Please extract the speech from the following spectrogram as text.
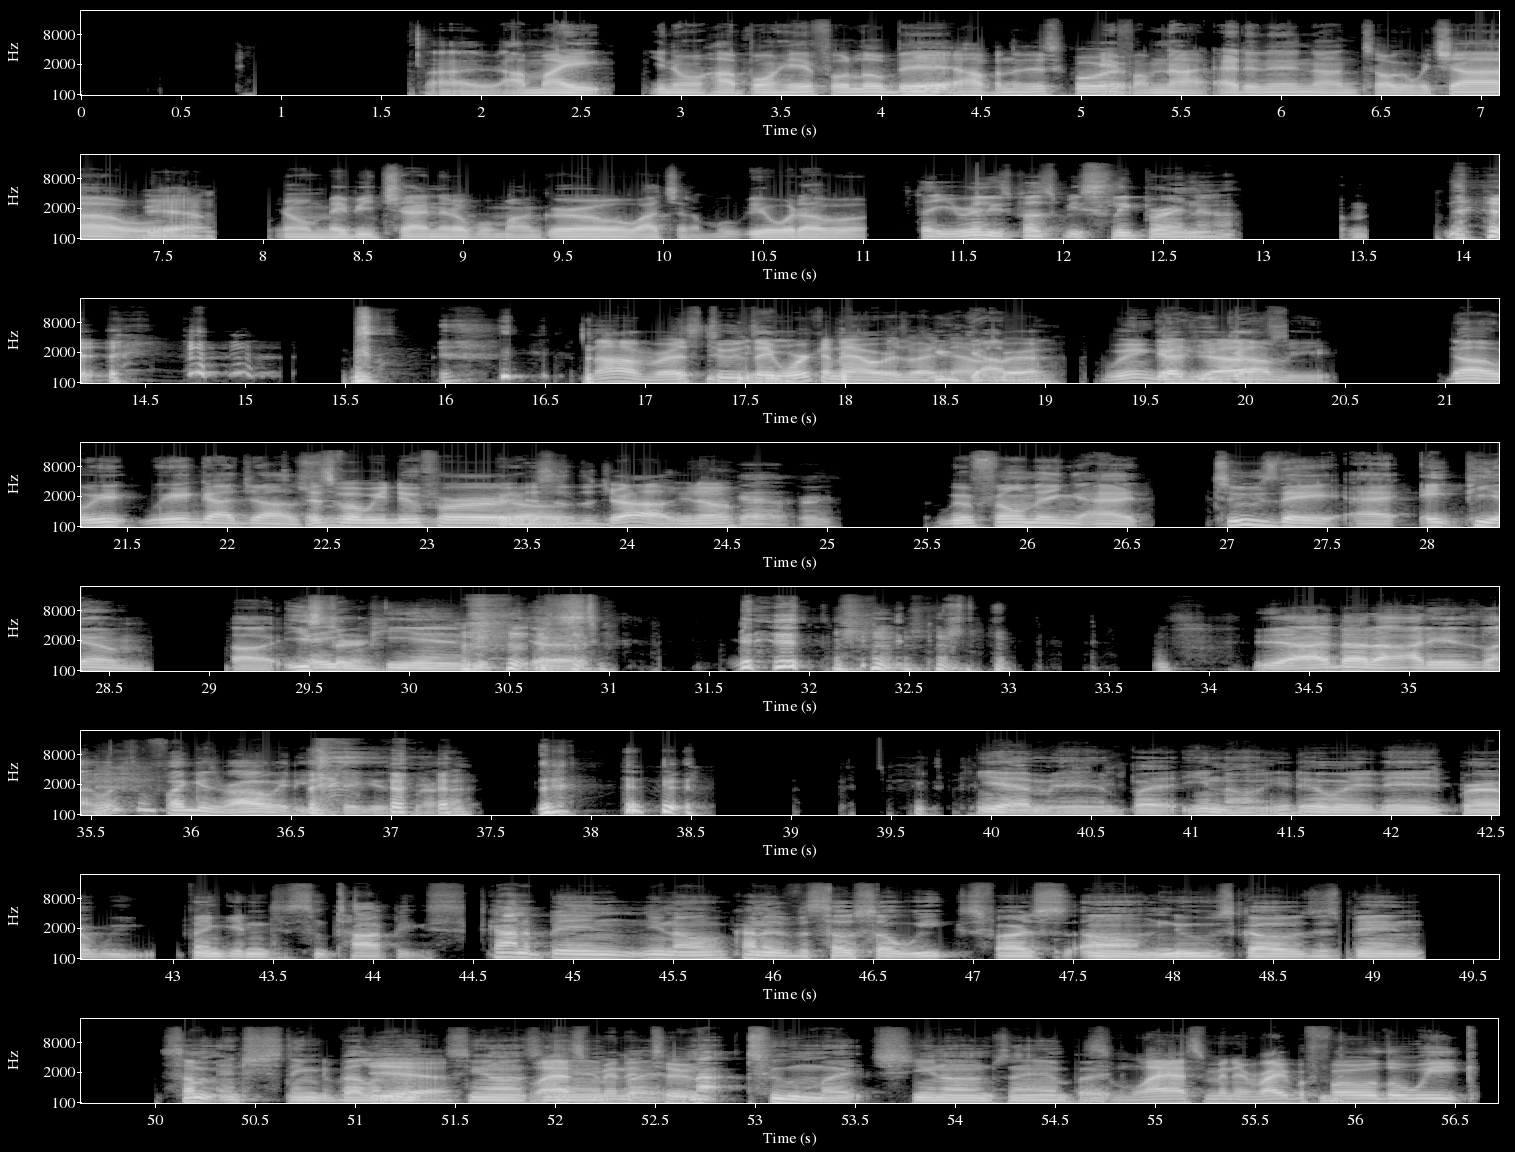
I, I might, you know, hop on here for a little bit. Yeah, hop on the Discord. if I'm not editing, I'm talking with y'all. Or, yeah. You know, maybe chatting it up with my girl, watching a movie or whatever. So you're really supposed to be asleep right now. nah, bro, it's Tuesday working hours right You now, bro. me. We ain't got he jobs. got me. No, we we ain't got jobs. This is what we do for. You this is the job, you know. Yeah, bro. We're filming at Tuesday at 8 p.m. Uh, Eastern. 8 p.m. Yeah. yeah, I know the audience like, what the fuck is wrong with these niggas, bro? Yeah, man. But you know, it is what it is, bro. We been getting into some topics. Kind of been, you know, kind of a so-so week as far as um news goes. It's been some interesting developments. You know what I'm Last saying? minute, But too. Not too much. You know what I'm saying? But Some last minute, right before the week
